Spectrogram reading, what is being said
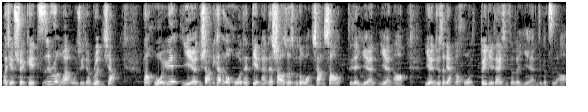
而且水可以滋润万物，所以叫润下。那火曰炎上，你看那个火在点燃、在烧的时候，是不是都往上烧？这叫炎炎啊，炎就是两个火堆叠在一起，叫做炎这个字啊。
